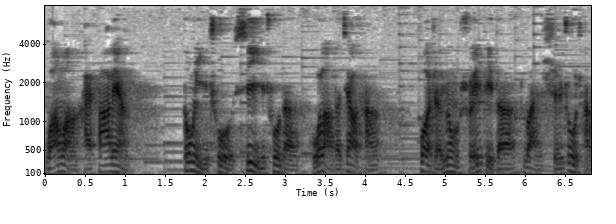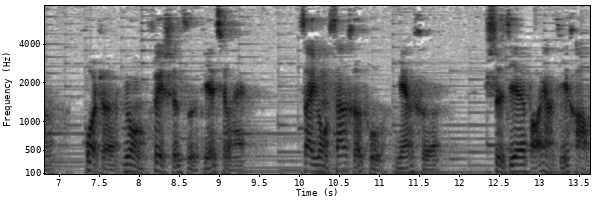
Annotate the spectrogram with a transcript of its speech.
往往还发亮。东一处西一处的古老的教堂，或者用水底的卵石筑成，或者用碎石子叠起来，再用三合土粘合。市街保养极好，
